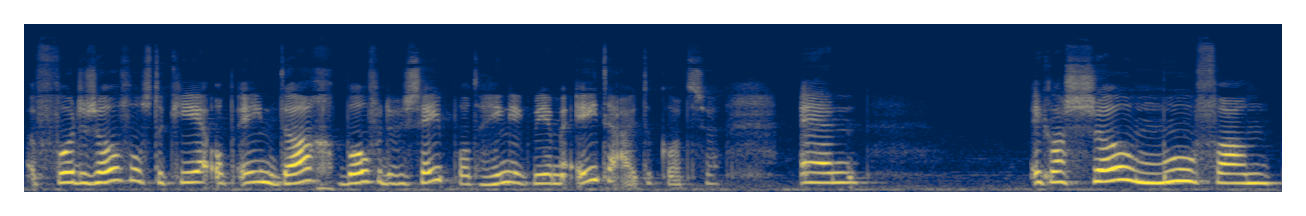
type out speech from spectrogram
voor de zoveelste keer op één dag boven de wc-pot hing ik weer mijn eten uit te kotsen. En ik was zo moe van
